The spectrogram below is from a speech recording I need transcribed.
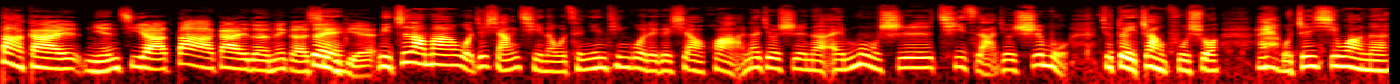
大概年纪啊，大概的那个性别，你知道吗？我就想起呢，我曾经听过的一个笑话，那就是呢，哎，牧师妻子啊，就是。师母就对丈夫说：“哎，我真希望呢，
